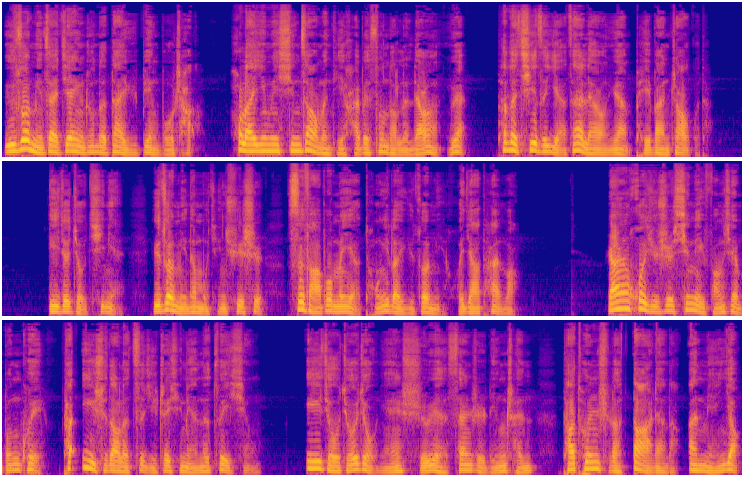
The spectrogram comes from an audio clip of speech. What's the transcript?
于作敏在监狱中的待遇并不差，后来因为心脏问题还被送到了疗养院，他的妻子也在疗养院陪伴照顾他。一九九七年，于作敏的母亲去世，司法部门也同意了于作敏回家探望。然而，或许是心理防线崩溃，他意识到了自己这些年的罪行。一九九九年十月三日凌晨，他吞食了大量的安眠药，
